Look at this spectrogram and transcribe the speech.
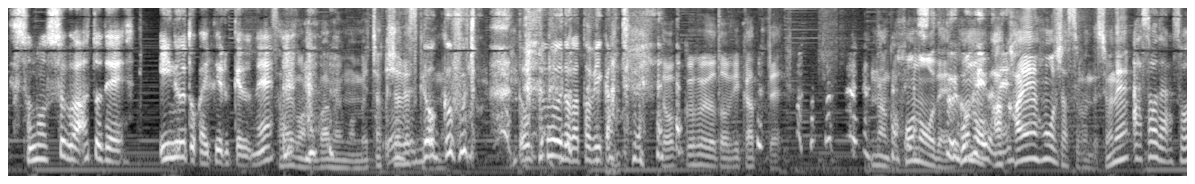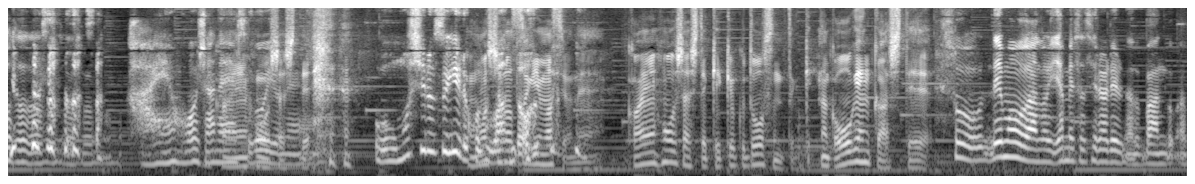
そのすぐ後で犬とか言ってるけどね。最後の場面もめちゃくちゃですけど、ね、ドッグフード、ドッグフードが飛び交ってね。ドッグフード飛び交ってなんか炎で、ね炎あ火炎放射するんですよねあ、そうだ、そうそうそうそう。火炎放射火ね、す炎ごいよね。面白すぎるこ面のバンド白す。ぎますよね火炎放射して結局どうすんってなんか大喧嘩してそう、でも、あの、やめさせられるなの、バンドが、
